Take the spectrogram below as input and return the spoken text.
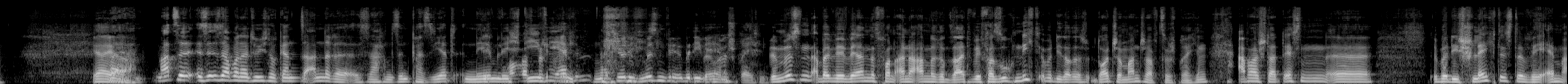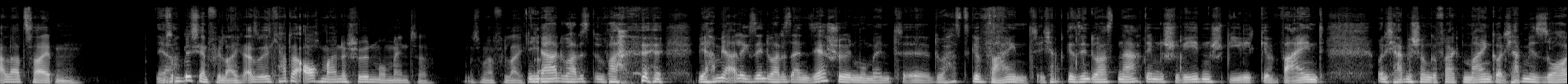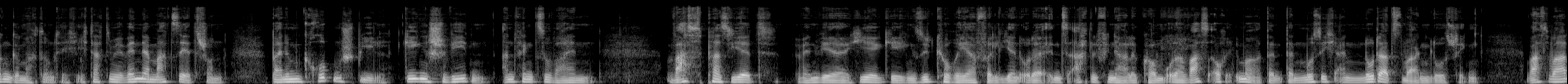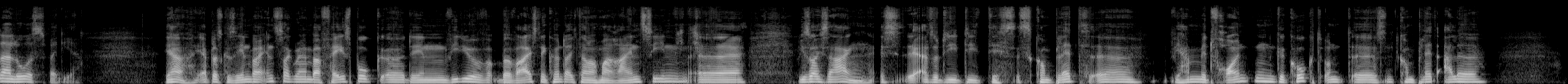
Ja, ja. Naja. Matze, es ist aber natürlich noch ganz andere Sachen sind passiert, nämlich die WM. Natürlich müssen wir über die WM sprechen. Wir müssen, aber wir werden es von einer anderen Seite. Wir versuchen nicht über die deutsche Mannschaft zu sprechen, aber stattdessen äh, über die schlechteste WM aller Zeiten. Ja. So ein bisschen vielleicht. Also ich hatte auch meine schönen Momente. Müssen wir vielleicht. Sagen. Ja, du hattest, du war, wir haben ja alle gesehen, du hattest einen sehr schönen Moment. Äh, du hast geweint. Ich habe gesehen, du hast nach dem Schwedenspiel geweint. Und ich habe mich schon gefragt, mein Gott, ich habe mir Sorgen gemacht um dich. Ich dachte mir, wenn der Matze jetzt schon bei einem Gruppenspiel gegen Schweden anfängt zu weinen, was passiert, wenn wir hier gegen Südkorea verlieren oder ins Achtelfinale kommen oder was auch immer, dann, dann muss ich einen Notarztwagen losschicken. Was war da los bei dir? Ja, ihr habt das gesehen bei Instagram, bei Facebook, äh, den Videobeweis, den könnt ihr euch da noch mal reinziehen. Äh, wie soll ich sagen? Es, also die, die, das ist komplett. Äh, wir haben mit Freunden geguckt und äh, sind komplett alle,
